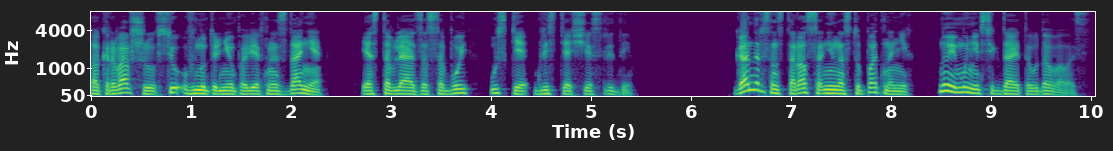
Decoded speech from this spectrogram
покрывавшую всю внутреннюю поверхность здания и оставляя за собой узкие блестящие следы. Гандерсон старался не наступать на них, но ему не всегда это удавалось.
